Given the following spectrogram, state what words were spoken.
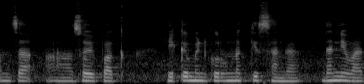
आमचा स्वयंपाक हे कमेंट करून नक्कीच सांगा. धन्यवाद.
